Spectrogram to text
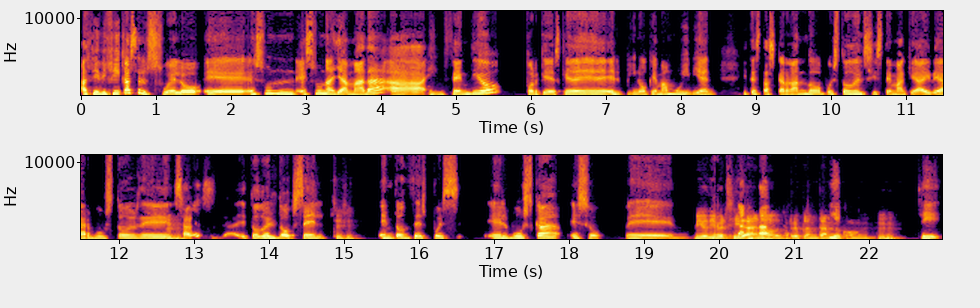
Acidificas el suelo, eh, es, un, es una llamada a incendio porque es que el pino quema muy bien y te estás cargando pues todo el sistema que hay de arbustos, de, ¿sabes? Todo el dosel. Sí, sí. Entonces, pues él busca eso. Eh, Biodiversidad, ¿no? Replantando con... Sí,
